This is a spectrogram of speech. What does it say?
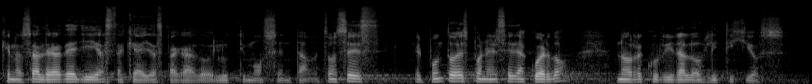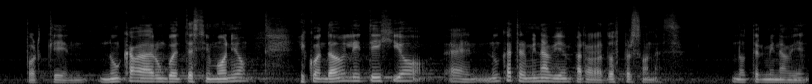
que no saldrás de allí hasta que hayas pagado el último centavo. Entonces, el punto es ponerse de acuerdo, no recurrir a los litigios porque nunca va a dar un buen testimonio y cuando hay un litigio eh, nunca termina bien para las dos personas, no termina bien.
